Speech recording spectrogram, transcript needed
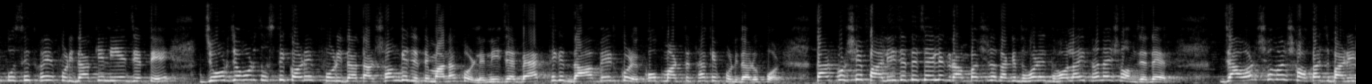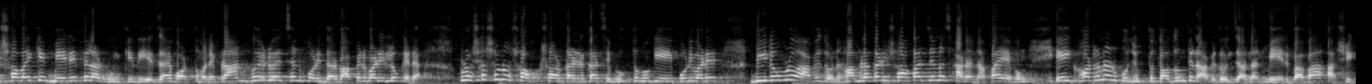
উপস্থিত হয়ে ফরিদাকে নিয়ে যেতে জোর জবরদস্তি করে ফরিদা তার সঙ্গে যেতে মানা করলে। নিজের ব্যাগ থেকে দা বের করে কোপ মারতে থাকে ফরিদার উপর। তারপর সে পালিয়ে যেতে চাইলে গ্রামবাসীরা তাকে ধরে ধলাই থানায় সমঝে দেন। যাওয়ার সময় সকাজ বাড়ির সবাইকে মেরে ফেলার হুমকি দিয়ে যায়। বর্তমানে প্রাণ ভয়ে রয়েছেন ফরিদার বাপের বাড়ির লোকেরা। প্রশাসন ও সরকারের কাছে ভুক্তভোগী এই পরিবারের বিনম্র আবেদন। হামলাকারী সকাজ যেন ছাড়া না পায় এবং এই ঘটনার উপযুক্ত তদন্তের আবেদন জানান মেয়ের বাবা আশিক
